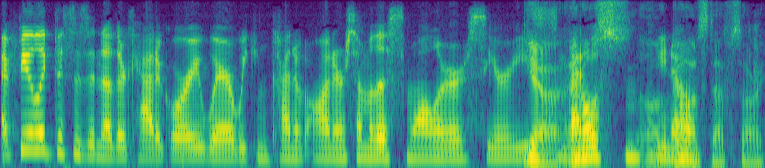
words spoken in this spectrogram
I feel like this is another category where we can kind of honor some of the smaller series. Yeah, that, and also uh, you uh, know go on, Steph. Sorry.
